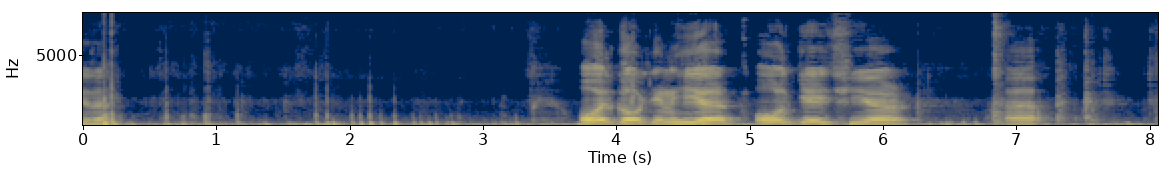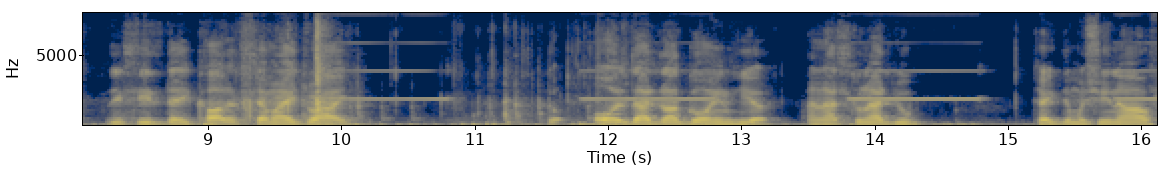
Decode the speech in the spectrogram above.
Look at that. Oil goes in here, oil gauge here. Uh, this is, they call it semi-dry. The oil does not go in here. And as soon as you take the machine off,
